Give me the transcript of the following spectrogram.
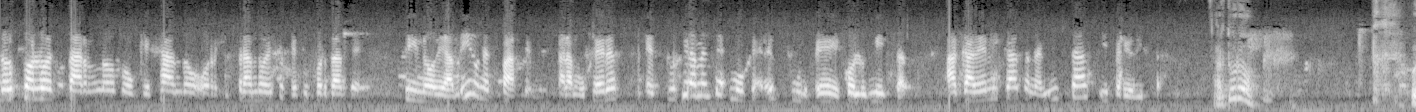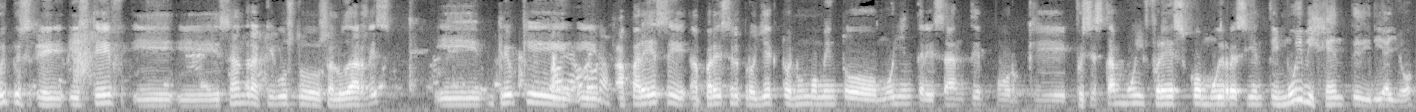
no solo estarnos o quejando o registrando eso, que es importante, sino de abrir un espacio para mujeres, exclusivamente mujeres eh, columnistas, académicas, analistas y periodistas. Arturo. Uy, pues eh, Steph y, Sandra, qué gusto saludarles. Y creo que eh, aparece, aparece el proyecto en un momento muy interesante porque pues está muy fresco, muy reciente y muy vigente, diría yo,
